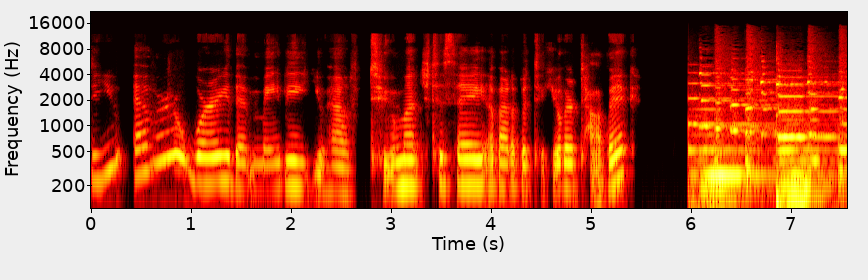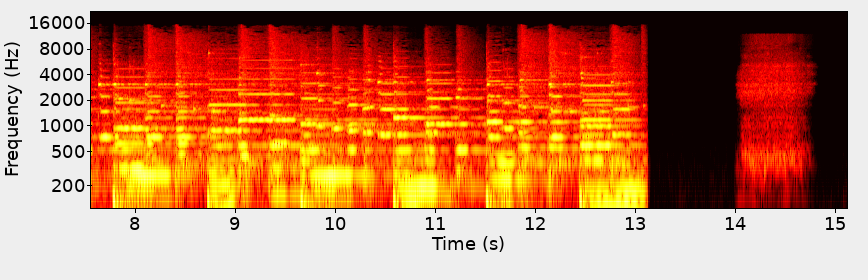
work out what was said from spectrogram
do you ever worry that maybe you have too much to say about a particular topic?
